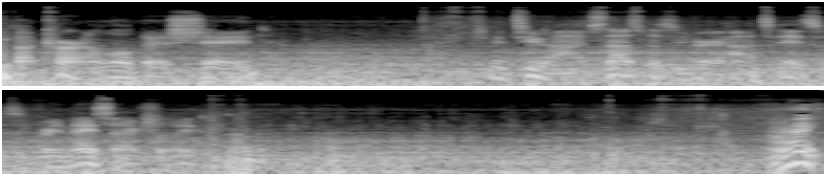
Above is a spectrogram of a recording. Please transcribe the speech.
keep our car in a little bit of shade. Should be too hot. It's not supposed to be very hot today, so it's pretty nice actually. All right.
